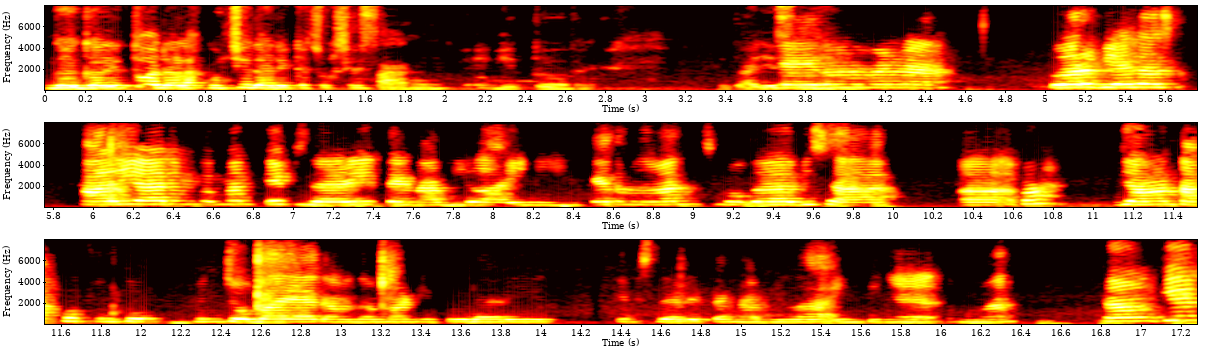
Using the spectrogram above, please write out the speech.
gagal itu adalah kunci dari kesuksesan kayak gitu. Itu aja sih. teman-teman. Nah, luar biasa sekali ya teman-teman tips dari Tenabila ini. Oke teman-teman semoga bisa uh, apa jangan takut untuk mencoba ya teman-teman. Itu dari tips dari Teh Nabila intinya ya teman. Nah mungkin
